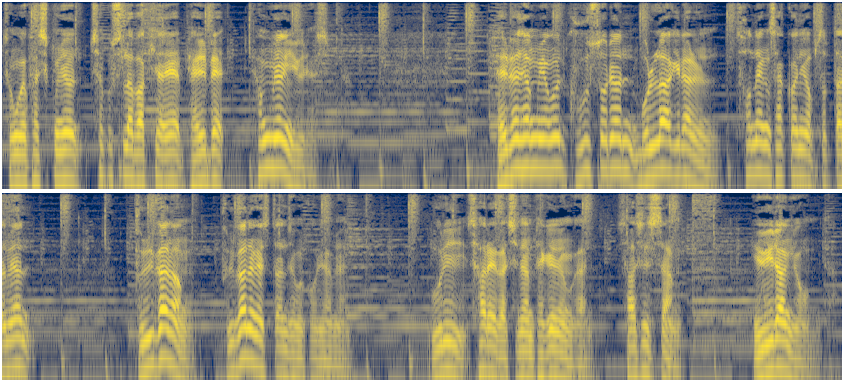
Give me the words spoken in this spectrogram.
1989년 체코슬라바키아의 벨벳 혁명이 유일했습니다. 벨벳 혁명은 구소련 몰락이라는 선행 사건이 없었다면 불가능, 불가능했었다는 점을 고려하면 우리 사례가 지난 100여 년간 사실상 유일한 경우입니다.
